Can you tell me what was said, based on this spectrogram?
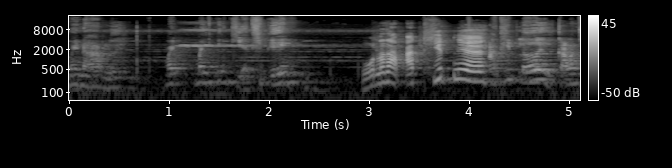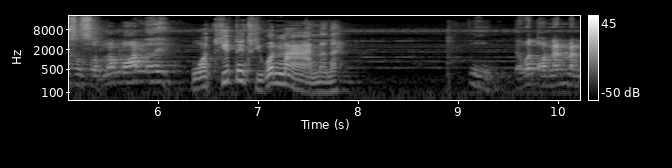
ไม่นานเลย ไม่ไม่ไม่กี่อาทิตย์เองโหระดับอาทิตย์เนี่ยอาทิตย์เลยกำลังสดๆร้อนๆเลยโหอาทิตย์นี่ถือว่านานนะนะ โอ้แต่ว่าตอนนั้นมัน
